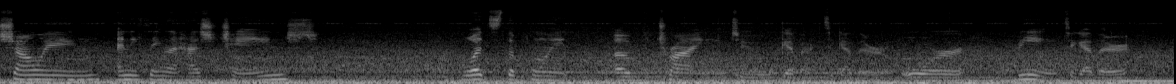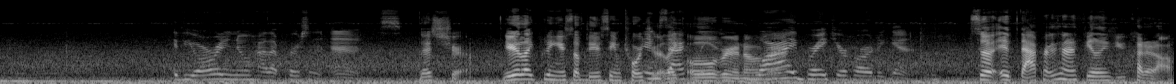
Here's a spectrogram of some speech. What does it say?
showing anything that has changed, what's the point of trying to get back together or being together if you already know how that person acts? That's true. You're like putting yourself through the same torture like over and over. Why break your heart again? So if that person has feelings, you cut it off.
